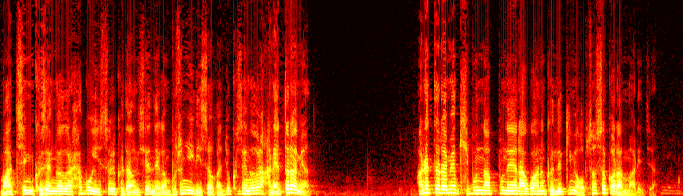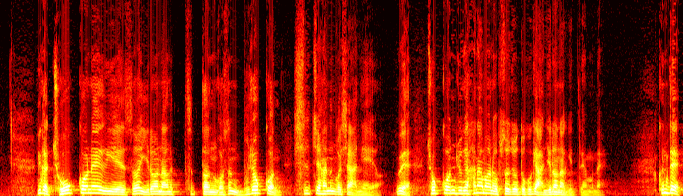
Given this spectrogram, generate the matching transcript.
마침 그 생각을 하고 있을 그 당시에 내가 무슨 일이 있어가지고 그 생각을 안 했더라면 안 했더라면 기분 나쁘네라고 하는 그 느낌이 없었을 거란 말이죠. 그러니까 조건에 의해서 일어났던 것은 무조건 실제 하는 것이 아니에요. 왜? 조건 중에 하나만 없어져도 그게 안 일어나기 때문에. 근데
